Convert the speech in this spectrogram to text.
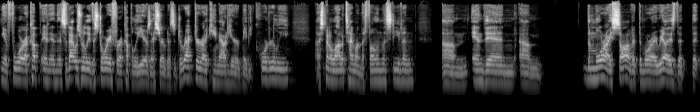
you know, for a couple, and, and, so that was really the story for a couple of years. I served as a director. I came out here maybe quarterly. I spent a lot of time on the phone with Stephen, um, and then um, the more I saw of it, the more I realized that that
